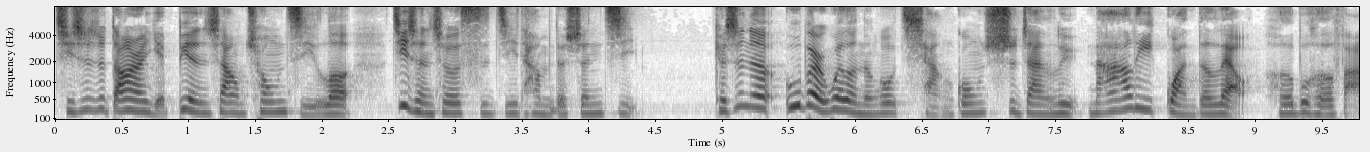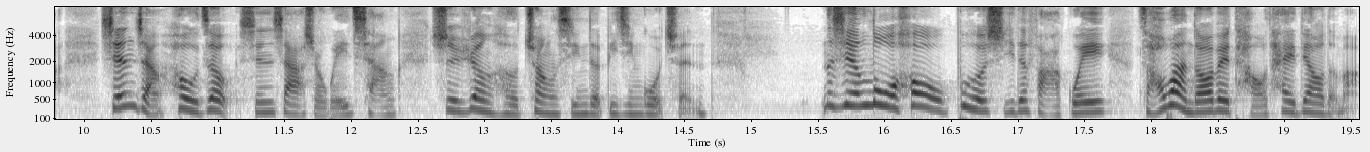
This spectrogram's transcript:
其实这当然也变相冲击了计程车司机他们的生计。可是呢，Uber 为了能够抢攻市占率，哪里管得了合不合法？先斩后奏，先下手为强，是任何创新的必经过程。那些落后不合时宜的法规，早晚都要被淘汰掉的嘛。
